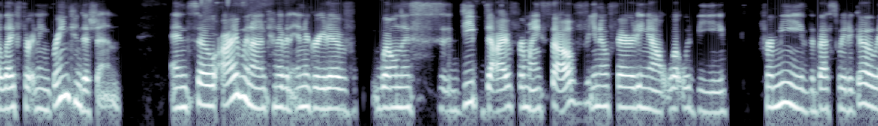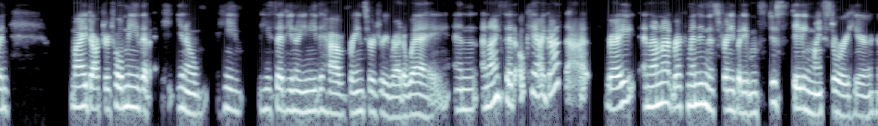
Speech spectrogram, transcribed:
a life threatening brain condition. And so I went on kind of an integrative wellness deep dive for myself, you know, ferreting out what would be for me the best way to go. And my doctor told me that you know he he said you know you need to have brain surgery right away and and i said okay i got that right and i'm not recommending this for anybody i'm just stating my story here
